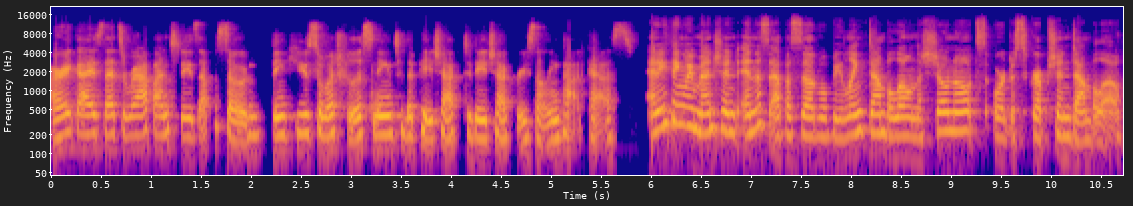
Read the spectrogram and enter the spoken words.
All right, guys, that's a wrap on today's episode. Thank you so much for listening to the Paycheck to Daycheck Reselling Podcast. Anything we mentioned in this episode will be linked down below in the show notes or description down below.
